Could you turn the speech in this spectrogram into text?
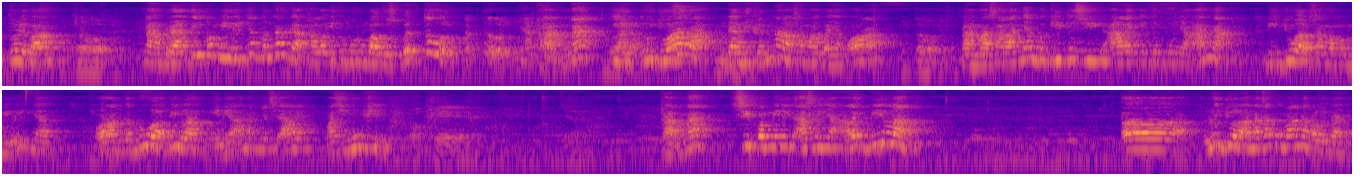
Betul ya bang? Betul. Nah berarti pemiliknya benar gak kalau itu burung bagus? Betul. Betul ya. Karena Juara. itu juara Hmm. dan dikenal sama banyak orang. Betul. Nah masalahnya begitu si Alek itu punya anak dijual sama pemiliknya, orang kedua bilang ini anaknya si Alek masih mungkin. Oke. Ya. Karena si pemilik aslinya Alek bilang eh lu jual anakan ke mana kalau ditanya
